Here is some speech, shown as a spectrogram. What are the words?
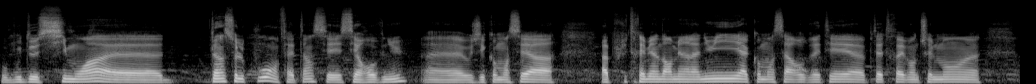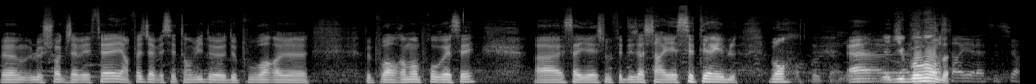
au bout de six mois, euh, d'un seul coup en fait, hein, c'est revenu. euh, où j'ai commencé à à plus très bien dormir la nuit, à commencer à regretter euh, peut-être éventuellement euh, le choix que j'avais fait. Et en fait, j'avais cette envie de, de pouvoir de pouvoir vraiment progresser. Ah, ça y est, je me fais déjà charrier, c'est terrible. Bon, Il y a du beau monde. charrier, là, sûr.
